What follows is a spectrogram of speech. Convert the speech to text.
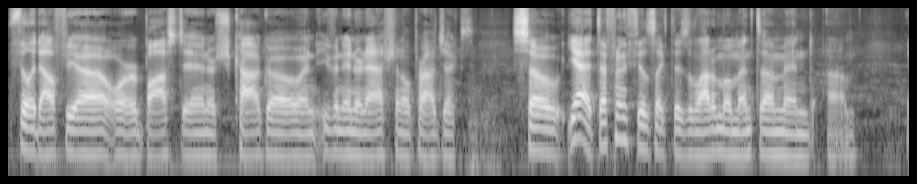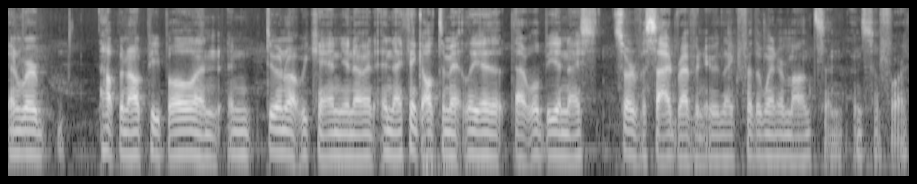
Philadelphia or Boston or Chicago, and even international projects. So yeah, it definitely feels like there's a lot of momentum, and um, and we're helping out people and, and doing what we can, you know. And, and I think ultimately uh, that will be a nice sort of a side revenue, like for the winter months and, and so forth.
